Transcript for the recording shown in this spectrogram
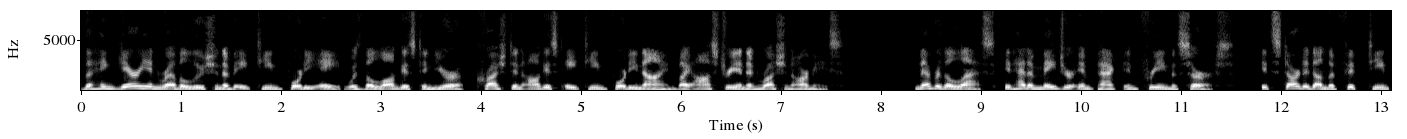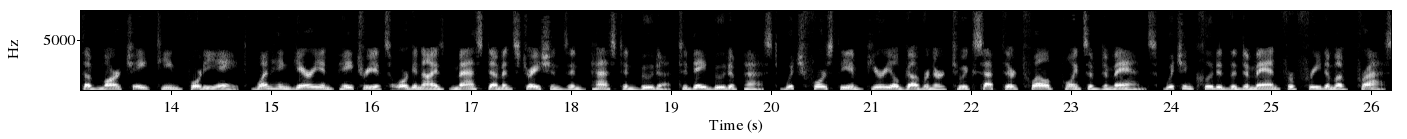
the Hungarian Revolution of 1848 was the longest in Europe, crushed in August 1849 by Austrian and Russian armies. Nevertheless, it had a major impact in freeing the serfs. It started on 15 March 1848, when Hungarian patriots organized mass demonstrations in Pest and Buda today Budapest, which forced the imperial governor to accept their 12 points of demands, which included the demand for freedom of press,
